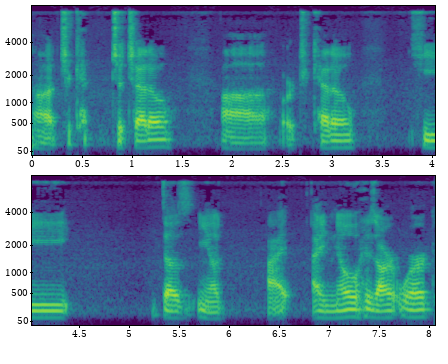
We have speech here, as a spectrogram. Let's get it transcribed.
uh, Checchetto uh, or Checchetto. He does, you know, I I know his artwork.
